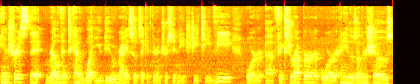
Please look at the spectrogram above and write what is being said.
interests that relevant to kind of what you do, right? So it's like if they're interested in HGTV or uh, Fixer Upper or any of those other shows,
